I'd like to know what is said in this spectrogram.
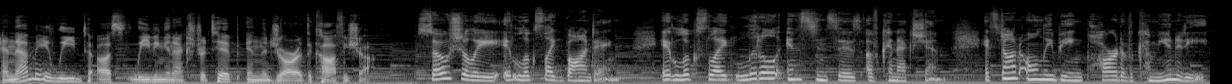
and that may lead to us leaving an extra tip in the jar at the coffee shop. Socially, it looks like bonding. It looks like little instances of connection. It's not only being part of a community,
